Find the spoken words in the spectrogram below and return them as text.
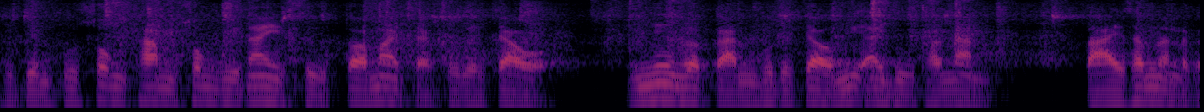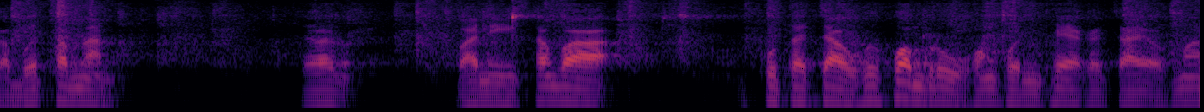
ที่เป็นผู้ทรงธรรมทรงวินัยสืบต่อมาจากพระพุทธเจ้าเนื่องด้วยกันพระพุทธเจ้ามีอายุเท่านั้น ตายสำนั้นแล้วก็เบิดสำนั้นแล้ววันนี้คำว่าพุทธเจ้าคือความรู้ของเพิ่นแพร่กระจายออกมา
